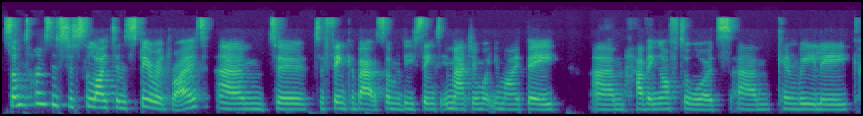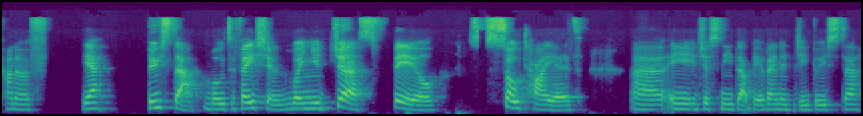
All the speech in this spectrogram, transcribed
sometimes it's just a light and spirit, right? Um, to to think about some of these things, imagine what you might be um having afterwards um can really kind of yeah boost that motivation when you mm. just feel so tired uh, and you just need that bit of energy booster.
